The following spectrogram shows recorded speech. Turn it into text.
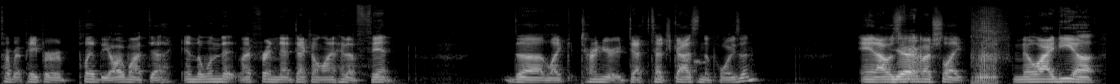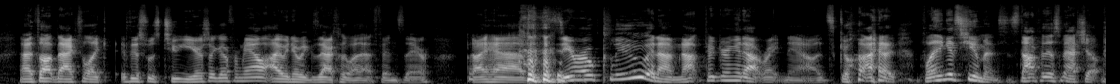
talk about paper. Played the Yawgmoth deck, and the one that my friend net decked online had a Fynn. The like turn your death touch guys into poison, and I was very much like, no idea. And I thought back to like if this was two years ago from now, I would know exactly why that Fynn's there. But I have zero clue, and I'm not figuring it out right now. It's go playing against humans. It's not for this matchup,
